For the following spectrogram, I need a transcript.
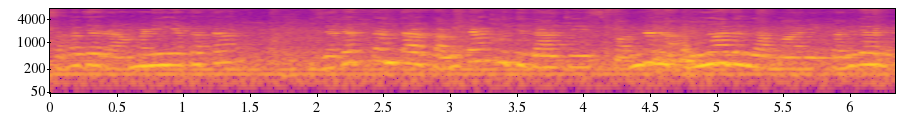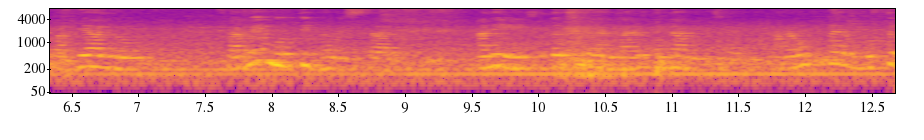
సహజ రామణీయకత జగత్తంతా కవితాకృతి దాల్చి స్పందన అనునాదంగా మారి కవిగారి పద్యాల్లో కవే మూర్తి భవిస్తారు అని సుదర్శన గారు వినామించారు ఆ రౌండ్ గారి ముద్ర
